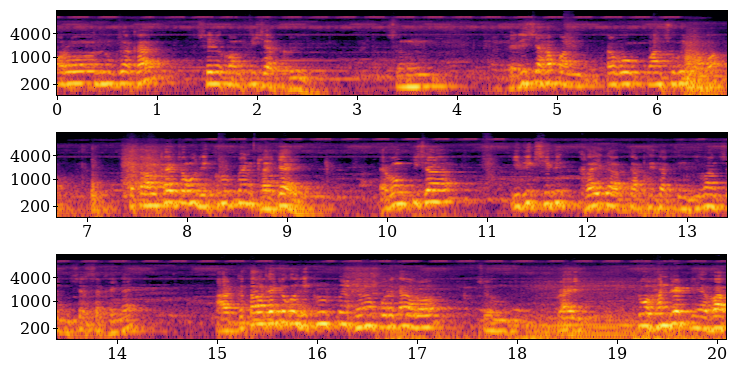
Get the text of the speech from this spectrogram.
और नुकजाखा सेरकम टीचर करी जों एडिसा हापान ताबो वन सुबि दङ तालखाय दङ रिक्रुटमेंट खालायखाय এবং কিসা ইদিক সিদিক খাই দাক ডাকতে ডাকতে দিবান जों सेरसा खायनाय আর গতকালকে যখন রিক্রুটমেন্ট হেমে পরীক্ষা হলো প্রায় টু হান্ড্রেড অ্যাভাব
